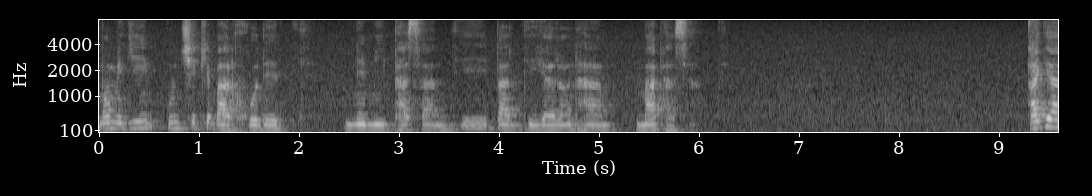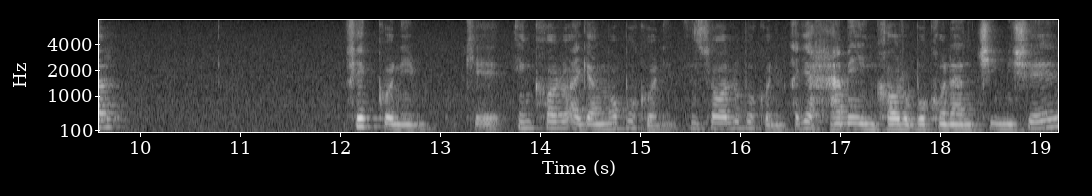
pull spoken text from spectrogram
ما میگیم اون چه که بر خودت نمیپسندی بر دیگران هم مپسند. اگر فکر کنیم که این کار رو اگر ما بکنیم این سوال رو بکنیم اگر همه این کار رو بکنن چی میشه؟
